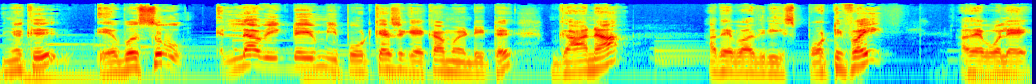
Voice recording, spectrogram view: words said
നിങ്ങൾക്ക് ദിവസവും എല്ലാ വീക്ക് ഡേയും ഈ പോഡ്കാസ്റ്റ് കേൾക്കാൻ വേണ്ടിയിട്ട് ഗാന അതേമാതിരി സ്പോട്ടിഫൈ അതേപോലെ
